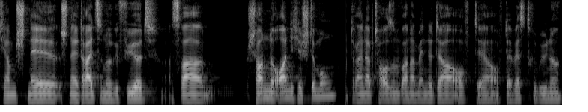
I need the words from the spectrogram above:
Die haben schnell, schnell 3 zu 0 geführt. Es war schon eine ordentliche Stimmung. Dreieinhalbtausend waren am Ende da auf der, auf der Westtribüne.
